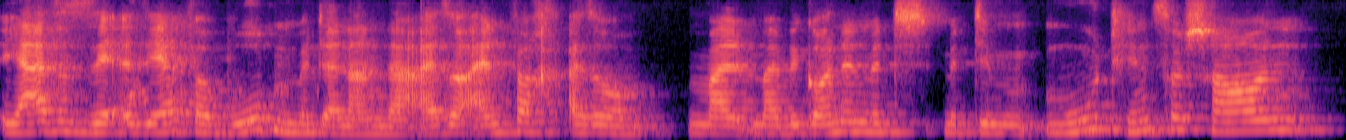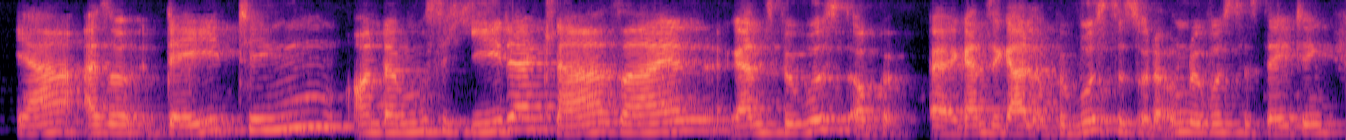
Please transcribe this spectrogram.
Ja, also sehr, sehr verwoben miteinander. Also einfach, also mal, mal begonnen mit, mit dem Mut hinzuschauen. Ja, also Dating und da muss sich jeder klar sein, ganz bewusst, ob, äh, ganz egal, ob bewusstes oder unbewusstes Dating,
